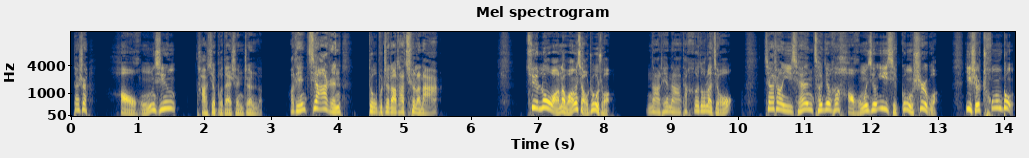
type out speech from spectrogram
但是郝红星他却不在深圳了啊，连家人都不知道他去了哪儿。据落网的王小柱说，那天呢，他喝多了酒。加上以前曾经和郝红星一起共事过，一时冲动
